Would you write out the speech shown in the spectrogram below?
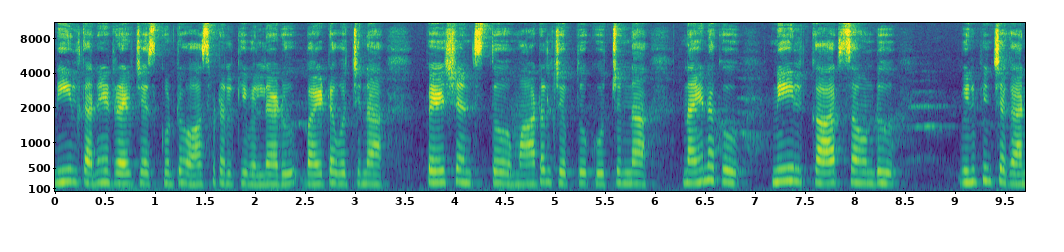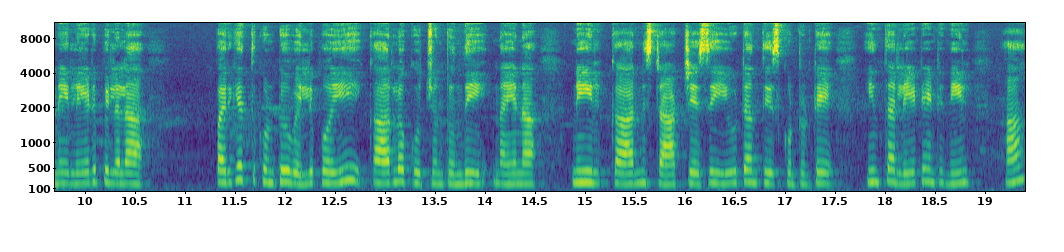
నీల్ తనే డ్రైవ్ చేసుకుంటూ హాస్పిటల్కి వెళ్ళాడు. బయట వచ్చిన పేషెంట్స్తో మాటలు చెప్తూ కూర్చున్న నయనకు నీల్ కార్ సౌండ్ వినిపించగానే లేడి పిల్లల పరిగెత్తుకుంటూ వెళ్ళిపోయి కారులో కూర్చుంటుంది నయన. నీల్ కార్ని స్టార్ట్ చేసి యూటర్న్ తీసుకుంటుంటే ఇంత లేట్ ఏంటి నీల్? ఆ?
